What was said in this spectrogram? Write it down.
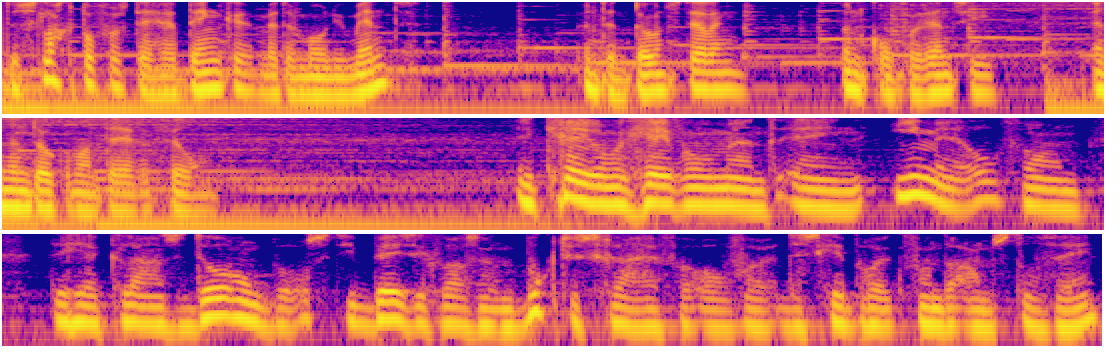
de slachtoffers te herdenken met een monument, een tentoonstelling, een conferentie en een documentaire film. Ik kreeg op een gegeven moment een e-mail van de heer Klaas Doornbos... die bezig was een boek te schrijven over de schipbreuk van de Amstelveen.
